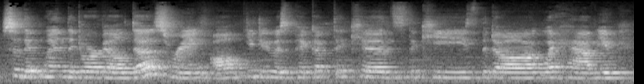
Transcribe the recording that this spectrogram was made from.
so that when the doorbell does ring, all you do is pick up the kids, the keys, the dog, what have you,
